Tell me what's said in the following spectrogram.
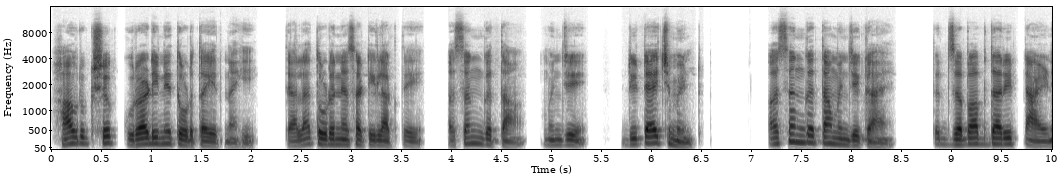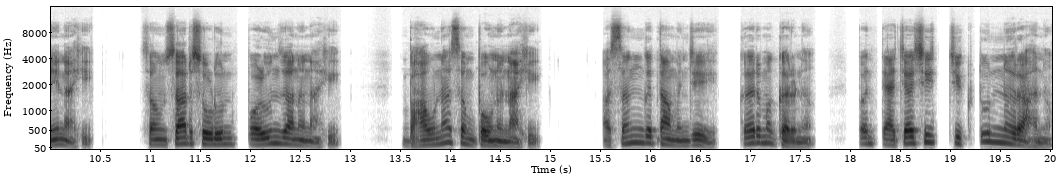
हा वृक्ष कुराडीने तोडता येत नाही. त्याला तोडण्यासाठी लागते असंगता म्हणजे डिटॅचमेंट असंगता म्हणजे काय? तर जबाबदारी टाळणे नाही. संसार सोडून पळून जाणं नाही. भावना संपवणं नाही. असंगता म्हणजे कर्म करणं. पण त्याच्याशी चिकटून न राहणं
